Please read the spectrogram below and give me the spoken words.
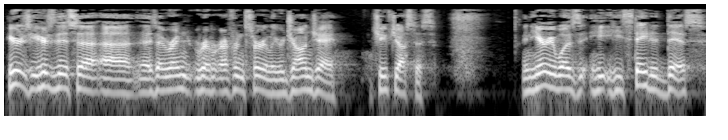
Here's, here's this, uh, uh, as I re- referenced earlier, John Jay, Chief Justice. And here he was, he, he stated this,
